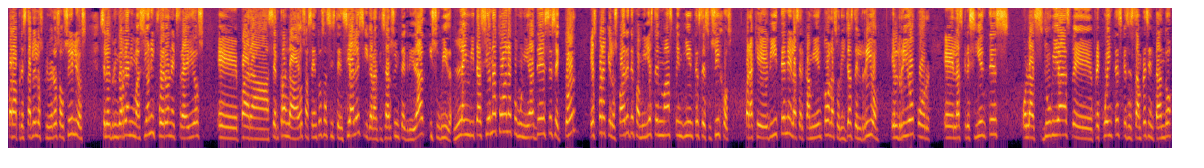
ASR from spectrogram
para prestarles los primeros auxilios. Se les brindó reanimación y fueron extraídos eh, para ser trasladados a centros asistenciales y garantizar su integridad y su vida. La invitación a toda la comunidad de este sector es para que los padres de familia estén más pendientes de sus hijos, para que eviten el acercamiento a las orillas del río. El río por las crecientes o las lluvias eh, frecuentes que se están presentando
